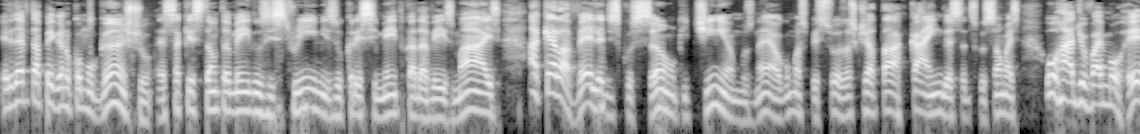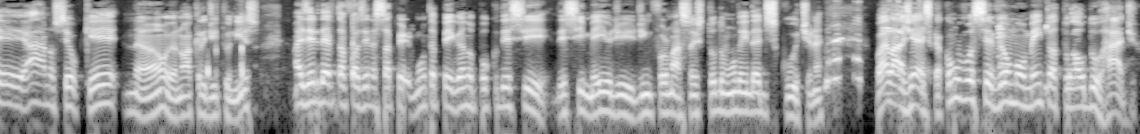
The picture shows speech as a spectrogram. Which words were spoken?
Ele deve estar tá pegando como gancho essa questão também dos streams, o crescimento cada vez mais, aquela velha discussão que tínhamos, né? Algumas pessoas, acho que já está caindo essa discussão, mas o rádio vai morrer, ah, não sei o quê. Não, eu não acredito nisso. Mas ele deve estar tá fazendo essa pergunta pegando um pouco desse, desse meio de, de informações que todo mundo ainda discute, né? Vai lá, Jéssica, como você vê o momento atual do rádio?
